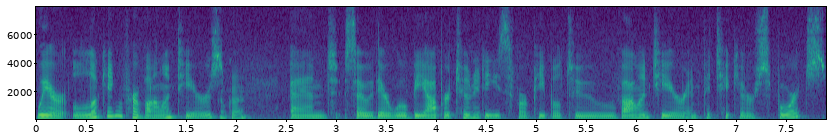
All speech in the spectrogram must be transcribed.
We are looking for volunteers, Okay. and so there will be opportunities for people to volunteer in particular sports.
